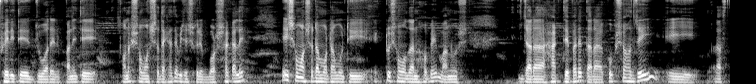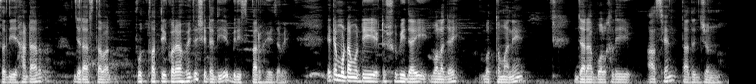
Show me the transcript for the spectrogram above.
ফেরিতে, জোয়ারের পানিতে অনেক সমস্যা দেখা যায়, বিশেষ করে বর্ষাকালে। এই সমস্যাটা মোটামুটি একটু সমাধান হবে। মানুষ যারা হাঁটতে পারে তারা খুব সহজেই এই রাস্তা দিয়ে হাঁটার যে রাস্তা বা ফুটপাথটি করা হয়েছে সেটা দিয়ে ব্রিজ পার হয়ে যাবে। এটা মোটামুটি একটা সুবিধাই বলা যায় বর্তমানে যারা বলখালি আছেন তাদের জন্য।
